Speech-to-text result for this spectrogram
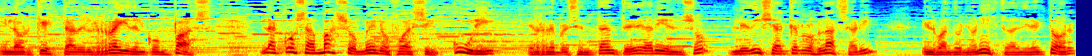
en la orquesta del Rey del Compás. La cosa más o menos fue así. Curi, el representante de Arienzo, le dice a Carlos Lázari, el bandoneonista del director,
